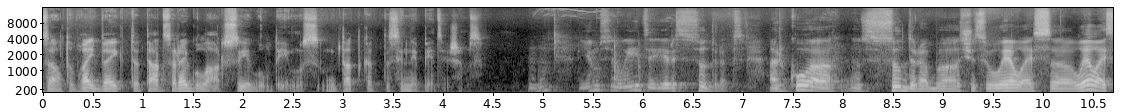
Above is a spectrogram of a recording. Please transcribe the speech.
zeltu vai veikt tādus regulārus ieguldījumus, tad, kad tas ir nepieciešams. Mhm. Jums līdzi ir sudrabs. Ar ko sudraba šis lielais, lielais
